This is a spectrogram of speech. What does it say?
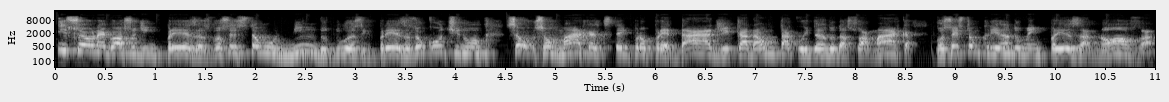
Isso é um negócio de empresas? Vocês estão unindo duas empresas ou continuam? São, são marcas que têm propriedade, cada um está cuidando da sua marca. Vocês estão criando uma empresa nova?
